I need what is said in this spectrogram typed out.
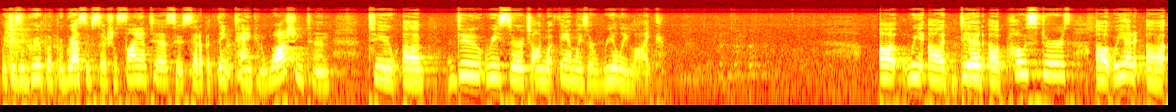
which is a group of progressive social scientists who set up a think tank in Washington to uh, do research on what families are really like. Uh, we uh, did uh, posters. we had a,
